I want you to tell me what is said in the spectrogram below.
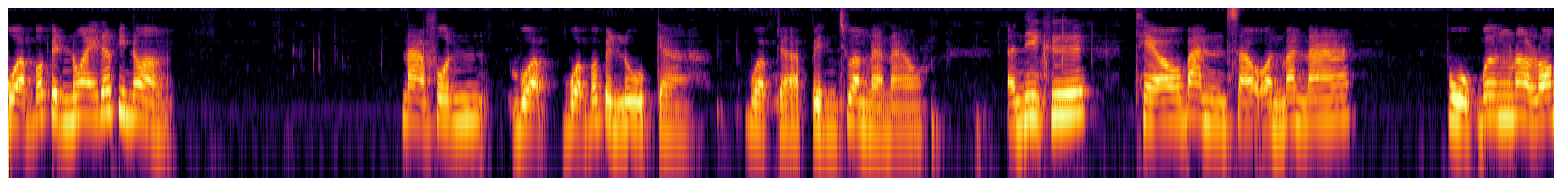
บวบบ่าเป็นหน่วยเด้อพี่น้อง หน้าฝนบวบบวบบ่าเป็นลูกจ้ะบวบจะเป็นช่วงหน้าหนาว อันนี้คือแถวบ้านสาวอ่อนบ้านนา ปลูกเบิงเนาะลอง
